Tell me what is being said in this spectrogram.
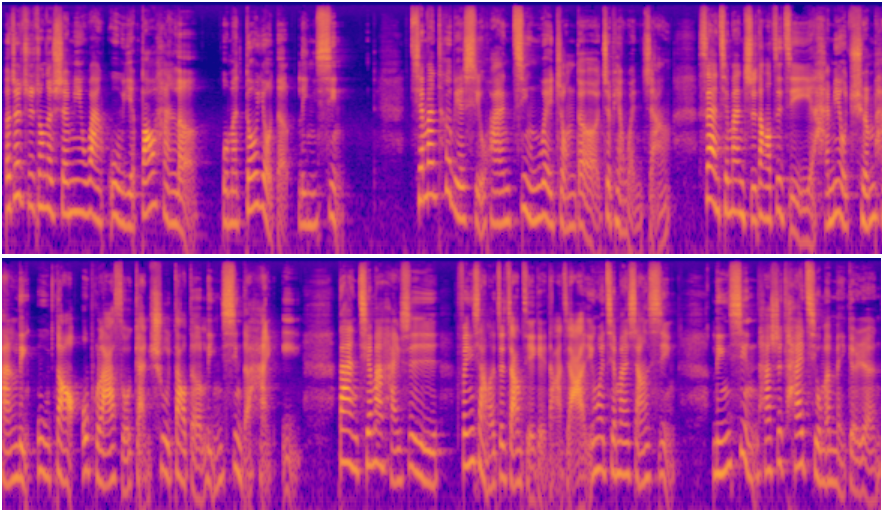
而这之中的生命万物也包含了我们都有的灵性。千曼特别喜欢敬畏中的这篇文章，虽然千曼知道自己也还没有全盘领悟到欧普拉所感触到的灵性的含义，但千曼还是分享了这章节给大家，因为千曼相信。灵性，它是开启我们每个人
